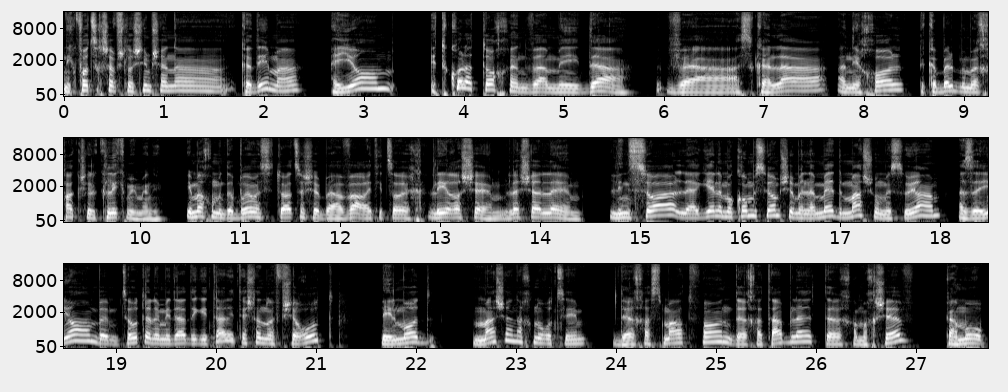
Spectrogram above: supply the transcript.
נקפוץ עכשיו 30 שנה קדימה, היום את כל התוכן והמידע וההשכלה אני יכול לקבל במרחק של קליק ממני. אם אנחנו מדברים על סיטואציה שבעבר הייתי צריך להירשם, לשלם, לנסוע, להגיע למקום מסוים שמלמד משהו מסוים, אז היום באמצעות הלמידה הדיגיטלית יש לנו אפשרות ללמוד מה שאנחנו רוצים דרך הסמארטפון, דרך הטאבלט, דרך המחשב, כאמור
